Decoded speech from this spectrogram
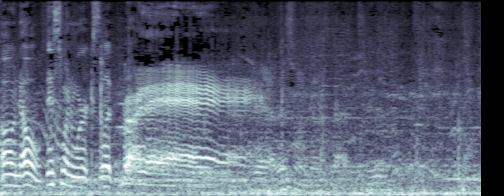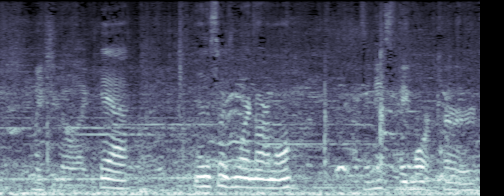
Oh no, this one works. Look. Yeah, this one does that too. Makes you go like, Yeah, and this one's more normal. it needs to be more curved.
